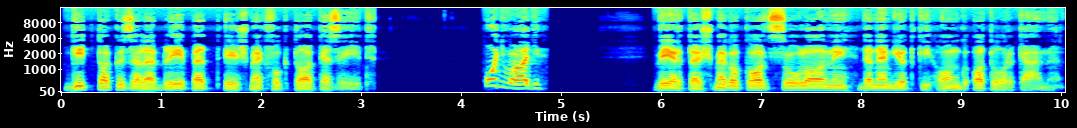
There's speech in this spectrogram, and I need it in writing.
Gitta közelebb lépett, és megfogta a kezét. Hogy vagy? Vértes meg akart szólalni, de nem jött ki hang a torkán.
